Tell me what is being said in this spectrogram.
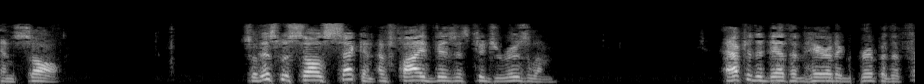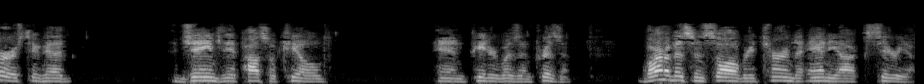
and Saul. So this was Saul's second of five visits to Jerusalem. After the death of Herod Agrippa I, who had James the apostle killed and Peter was in prison, Barnabas and Saul returned to Antioch, Syria.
